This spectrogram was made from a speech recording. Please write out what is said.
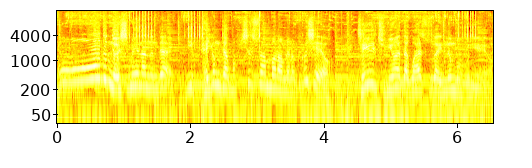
모든 열심히 해놨는데 이 배경 작업 실수 한 번 하면 끝이에요. 제일 중요하다고 할 수가 있는 부분이에요.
